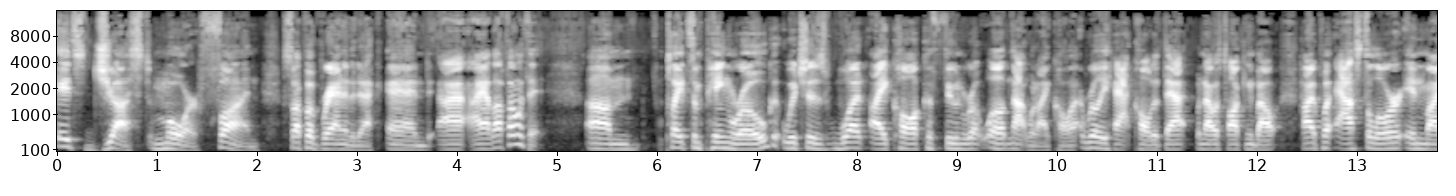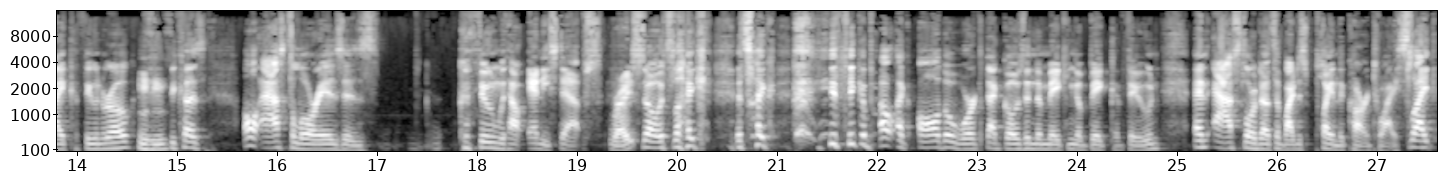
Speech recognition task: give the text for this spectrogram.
it's just more fun. So I put Brann in the deck, and I, I have a lot of fun with it. Um, played some Ping Rogue, which is what I call Cthulhu Rogue. Well, not what I call it. I really, Hat called it that when I was talking about how I put Astalor in my Cthulhu Rogue because all Astalor is is Cthulhu without any steps. Right. So it's like it's like you think about like all the work that goes into making a big Cthulhu, and Astalor does it by just playing the card twice. Like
